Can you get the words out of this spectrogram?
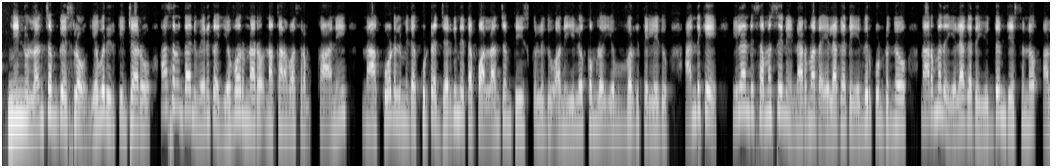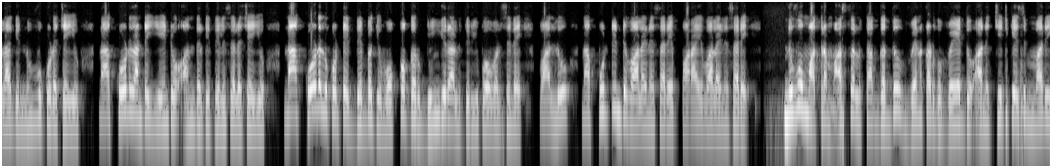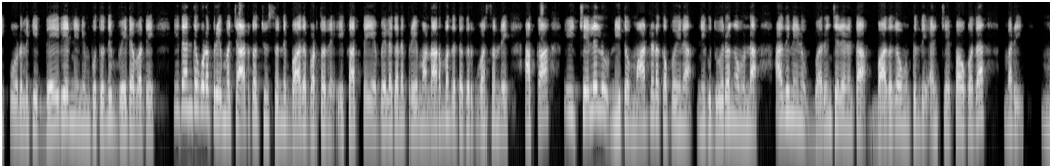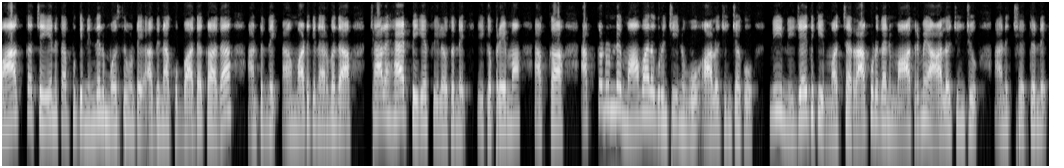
నిన్ను లంచం కేసులో ఎవరు ఇరికించారో? అసలు దాని వెనుక ఎవరున్నారో నాకు అనవసరం. కానీ నా కోడల మీద కుట్ర జరిగిందే తప్ప లంచం తీసుకోలేదు అని ఈ లోకంలో ఎవ్వరికి తెలియదు. అందుకే ఇలాంటి సమస్యని నర్మద ఎలాగైతే ఎదుర్కొంటుందో నర్మద ఎలాగైతే యుద్ధం చేస్తుందో అలాగే నువ్వు కూడా చెయ్యు. నా కోడలు అంటే ఏంటో అందరికీ తెలిసేలా చెయ్యు. నా కోడలు కొట్టే దెబ్బకి ఒక్కొక్కరు గింగిరాలు తిరిగిపోవలసిందే. వాళ్ళు నా పుట్టింటి వాళ్ళైనా సరే పరాయి వాళ్ళైనా సరే నువ్వు మాత్రం అస్సలు తగ్గద్దు వెనకడుగు వేయద్దు అని చిటికేసి మరీ కోడలికి ధైర్యాన్ని నింపుతుంది వేదవతి. ఇదంతా కూడా ప్రేమ చాటుగా చూస్తుంది బాధపడుతుంది. ఇక అత్తయ్య వెలగని ప్రేమ నర్మద దగ్గరికి వస్తుంది. అక్క ఈ చెల్లెలు నీతో మాట్లాడకపోయినా నీకు దూరంగా ఉన్నా అది నేను భరించలేనంత బాధగా ఉంటుంది అని చెప్పావు కదా మరి మా అక్క చేయని తప్పుకి నిందలు మోస్తూ ఉంటే అది నాకు బాధ కాదా? అంటుంది. ఆ మాటకి నర్మద చాలా హ్యాపీగా ఫీల్ అవుతుంది. ఇక ప్రేమ అక్క అక్కడుండే మా వాళ్ళ గురించి నువ్వు ఆలోచించకు. నీ నిజాయితీకి మచ్చ రాకూడదని మాత్రమే ఆలోచించు అని చెప్తుంది.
